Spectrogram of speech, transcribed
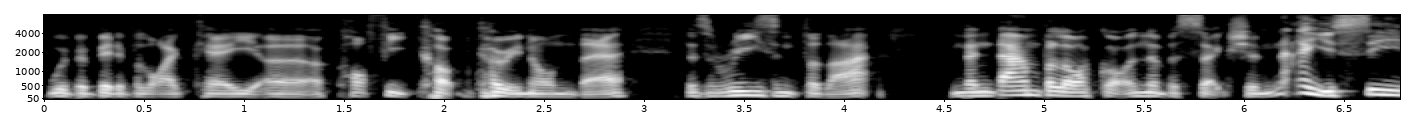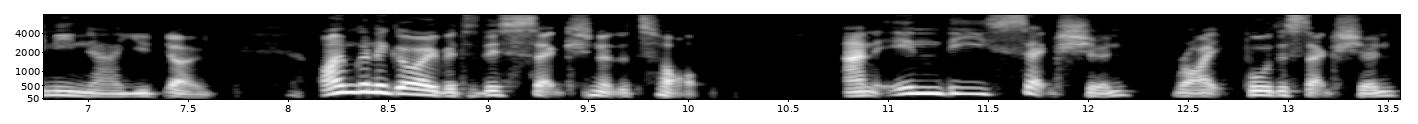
with a bit of like a, uh, a coffee cup going on there. There's a reason for that. And then down below, I've got another section. Now you see me, now you don't. I'm going to go over to this section at the top. And in the section, right, for the section,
